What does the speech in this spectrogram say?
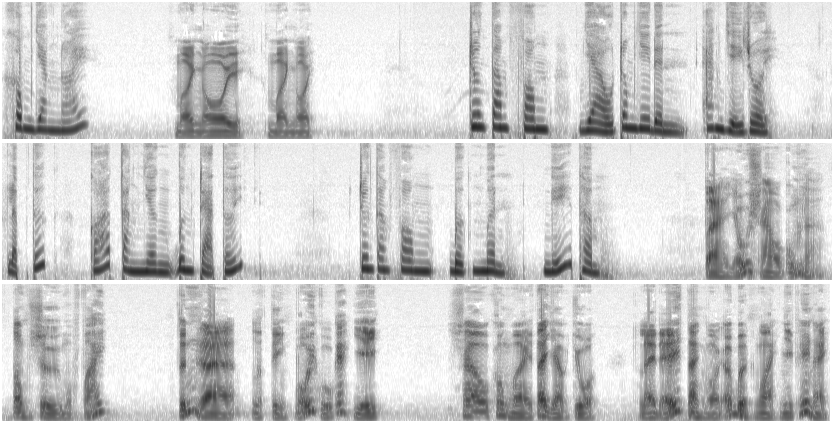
Không gian nói Mời ngồi, mời ngồi. Trương Tam Phong vào trong di đình an dị rồi. Lập tức có tăng nhân bưng trà tới. Trương Tam Phong bực mình, nghĩ thầm. Ta dẫu sao cũng là tông sư một phái. Tính ra là tiền bối của các vị. Sao không mời ta vào chùa, lại để ta ngồi ở bên ngoài như thế này?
